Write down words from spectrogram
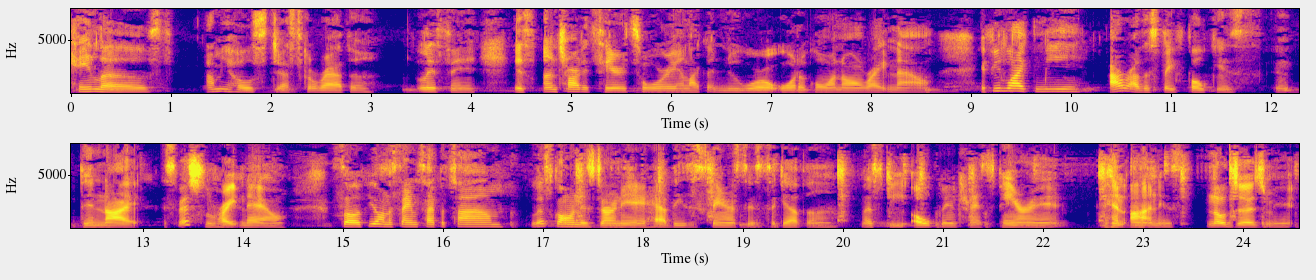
Hey, loves. I'm your host, Jessica Rather. Listen, it's uncharted territory and like a new world order going on right now. If you like me, I'd rather stay focused than not, especially right now. So if you're on the same type of time, let's go on this journey and have these experiences together. Let's be open, transparent, and honest. No judgment.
